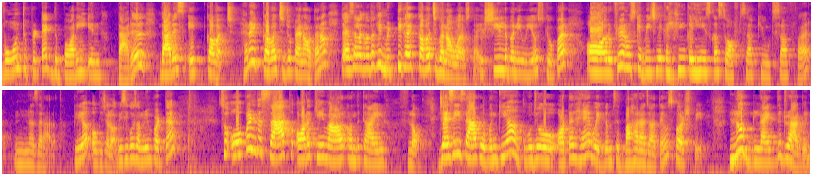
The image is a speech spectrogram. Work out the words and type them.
worn to protect the body in peril that is एक कवच, है ना? एक कवच जो पहना होता है ना तो ऐसा लग रहा था कि मिट्टी का एक कवच बना हुआ है उसका, एक शील्ड बनी हुई है उसके ऊपर, और फिर उसके बीच में कहीं कहीं इसका सॉफ्ट सा क्यूट सा फर नज़र आ रहा था। क्लियर ओके चलो, अब इसी को समझ में पड़ता है। सो ओपन द सैक और came out on the tile floor जैसे ही सैक ओपन किया तो वो जो ऑटर है, वो एकदम से बाहर आ जाते हैं उस फर्श पे। Look like the dragon.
